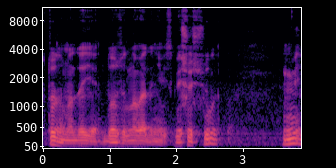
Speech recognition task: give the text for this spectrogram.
Хто там надає дозвіл на ведення військ? Ви щось чули? Ні.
